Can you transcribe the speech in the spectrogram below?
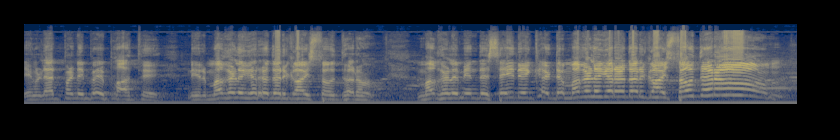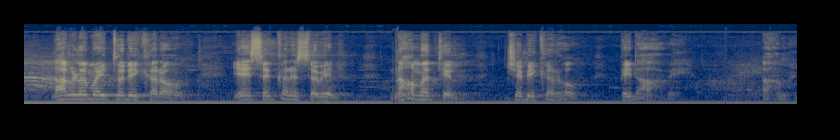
எங்களுடைய அர்ப்பணிப்பை பார்த்து நீர் மகளுகிறதற்காய் ஸ்தோத்திரம். மகளும் இந்த செய்தியை கேட்டு மகளுகிறதற்காய் ஸ்தோத்திரம். நாங்களும் துதிக்கிறோம். இயேசு கிறிஸ்துவின் நாமத்தில் ஜெபிக்கிறோம். பிதாவே. ஆமே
